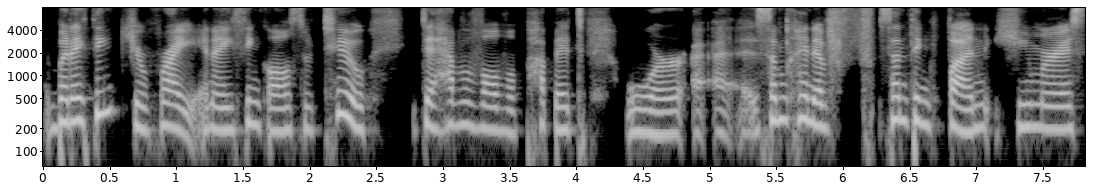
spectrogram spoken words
But I think you're right. And I think also too, to have a vulva puppet or uh, some kind of something fun, humorous,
